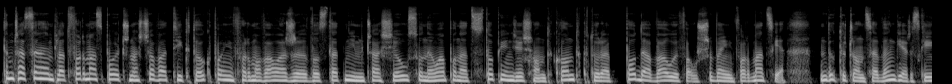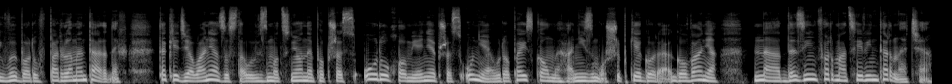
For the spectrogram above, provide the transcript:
Tymczasem platforma społecznościowa TikTok poinformowała, że w ostatnim czasie usunęła ponad 150 kont, które podawały fałszywe informacje dotyczące węgierskich wyborów parlamentarnych. Takie działania zostały wzmocnione poprzez uruchomienie przez Unię Europejską mechanizmu szybkiego reagowania na dezinformacje w internecie.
